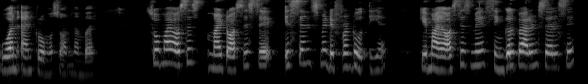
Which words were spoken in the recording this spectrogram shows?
one N chromosome number so meiosis mitosis से इस सेंस में डिफरेंट होती है। कि मायोसिस में सिंगल पेरेंट सेल से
